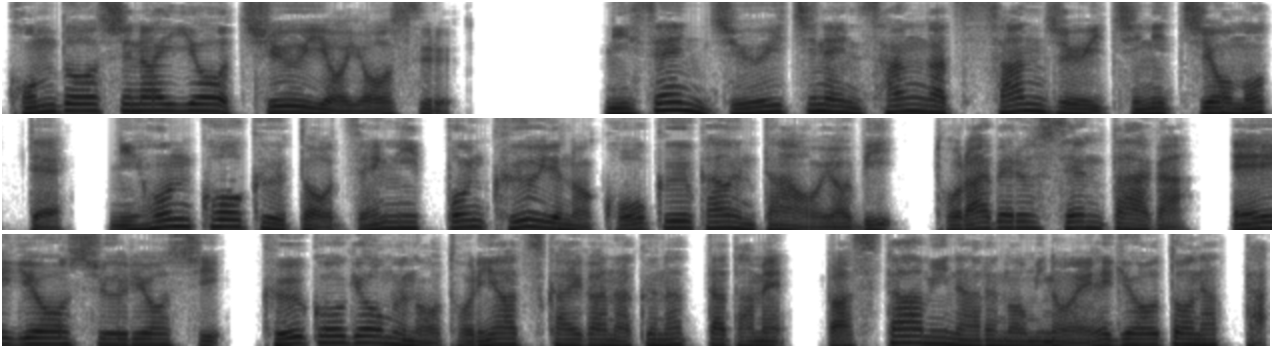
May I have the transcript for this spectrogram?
混同しないよう注意を要する。2011年3月31日をもって、日本航空と全日本空輸の航空カウンター及びトラベルセンターが営業終了し、空港業務の取り扱いがなくなったため、バスターミナルのみの営業となった。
